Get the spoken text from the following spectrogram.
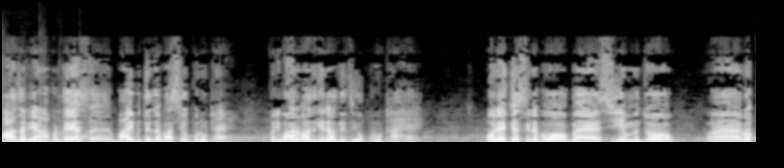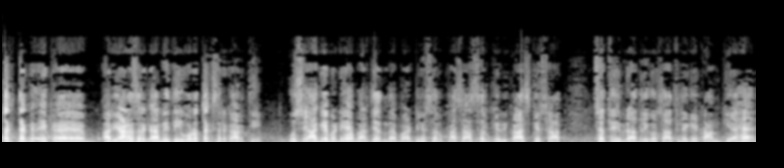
आज हरियाणा प्रदेश भाई भतीजावाद से ऊपर उठा है, परिवारवाद की राजनीति ऊपर उठा है। और एक सिर्फ़ वो सीएम जो रोहतक तक एक हरियाणा सरकार नहीं थी, वो रोहतक सरकार थी। उससे आगे बढ़े है। भारतीय जनता पार्टी ने सबका साथ, सबके विकास के साथ, छत्तीस बिरादरी को साथ लेके काम किया है।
